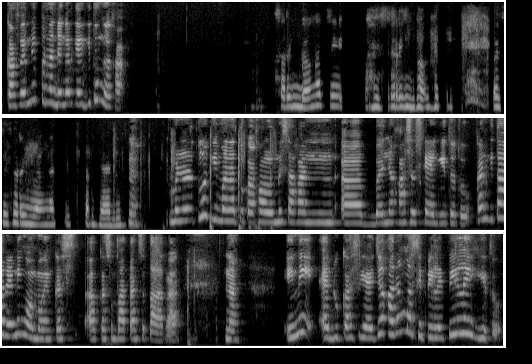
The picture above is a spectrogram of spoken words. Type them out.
Kak Ferni pernah dengar kayak gitu nggak kak? Sering banget sih. Sering banget. Masih sering banget itu terjadi nah, menurut lo gimana tuh kak kalau misalkan uh, banyak kasus kayak gitu tuh? Kan kita hari ini ngomongin kes, uh, kesempatan setara. Nah ini edukasi aja kadang masih pilih-pilih gitu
